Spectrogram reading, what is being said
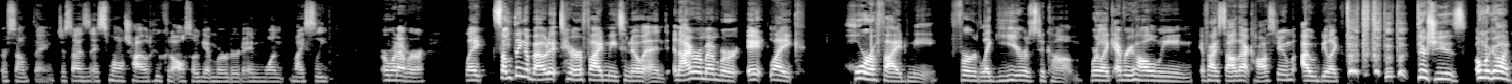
or something, just as a small child who could also get murdered in one my sleep or whatever. Like something about it terrified me to no end. And I remember it like horrified me for like years to come. Where like every Halloween, if I saw that costume, I would be like, there she is. Oh my god.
